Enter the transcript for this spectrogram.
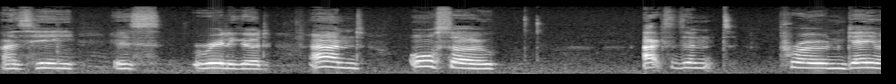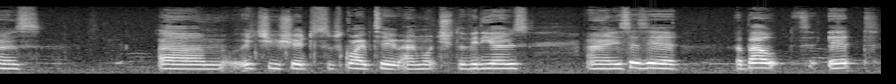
as he is really good. And also accident prone gamers um, which you should subscribe to and watch the videos and it says here about it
